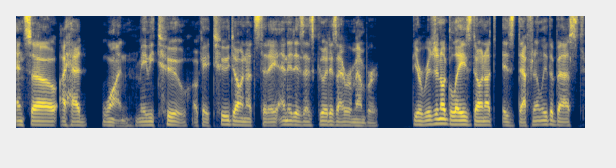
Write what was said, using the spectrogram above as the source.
And so I had one, maybe two. Okay, two donuts today, and it is as good as I remember. The original glazed donut is definitely the best.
